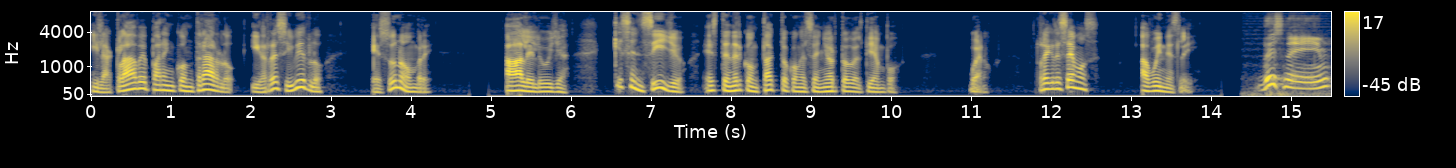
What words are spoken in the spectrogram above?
Y la clave para encontrarlo y recibirlo es su nombre. Aleluya. Qué sencillo es tener contacto con el Señor todo el tiempo. Bueno, regresemos a Winnesley. This name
